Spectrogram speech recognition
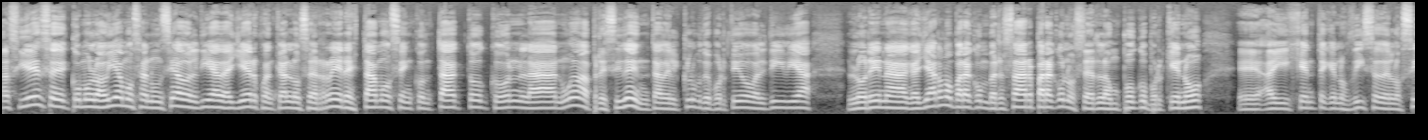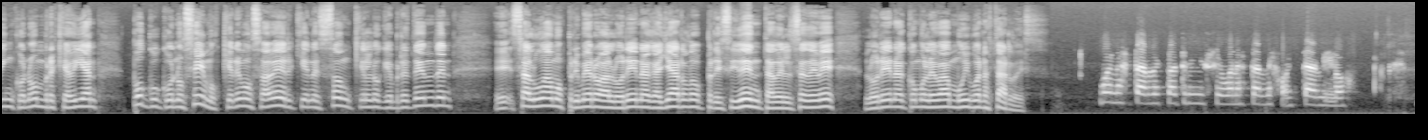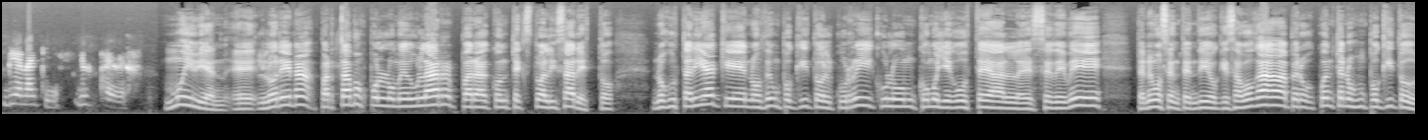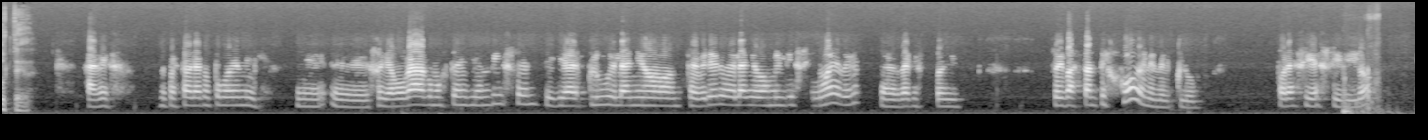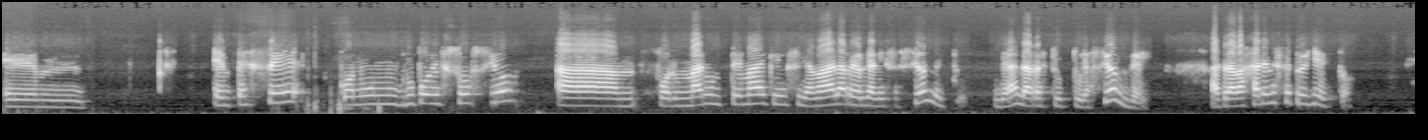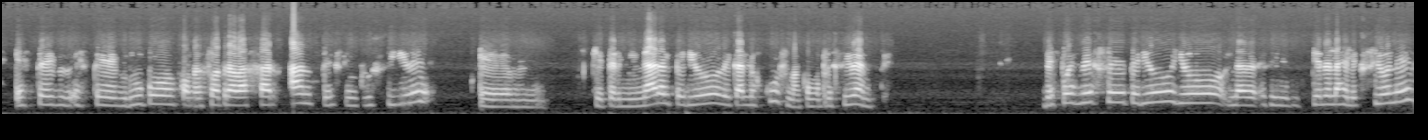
Así es, eh, como lo habíamos anunciado el día de ayer, Juan Carlos Herrera, estamos en contacto con la nueva presidenta del Club Deportivo Valdivia, Lorena Gallardo, para conversar, para conocerla un poco, ¿por qué no? Eh, hay gente que nos dice de los cinco nombres que habían, poco conocemos, queremos saber quiénes son, qué es lo que pretenden. Eh, saludamos primero a Lorena Gallardo, presidenta del CDB. Lorena, ¿cómo le va? Muy buenas tardes. Buenas tardes, Patricia, buenas tardes, Juan Carlos. Bien aquí, ¿y ustedes? Muy bien. Eh, Lorena, partamos por lo medular para contextualizar esto. Nos gustaría que nos dé un poquito el currículum, cómo llegó usted al eh, CDB. Tenemos entendido que es abogada, pero cuéntenos un poquito de usted. A ver, me cuesta hablar un poco de mí. Eh, soy abogada, como ustedes bien dicen. Llegué al club el año en febrero del año 2019. La verdad que estoy, soy bastante joven en el club, por así decirlo. Em, empecé con un grupo de socios a um, formar un tema que se llamaba la reorganización del club, ¿ya? la reestructuración de él, a trabajar en ese proyecto. Este, este grupo comenzó a trabajar antes, inclusive, em, que terminara el periodo de Carlos Kuzma como presidente. Después de ese periodo, yo la, eh, tienen las elecciones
